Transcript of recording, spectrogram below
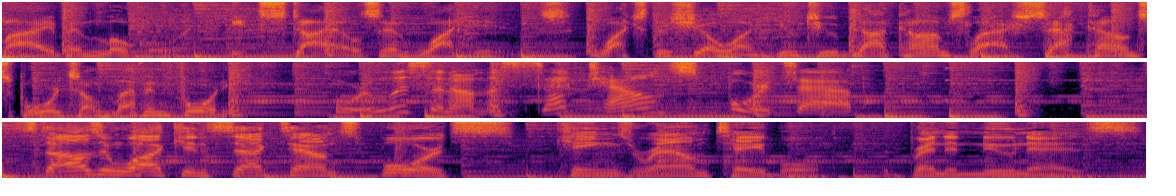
Live and local, it's Stiles and Watkins. Watch the show on youtube.com slash Sactown Sports 1140. Or listen on the Sactown Sports app. Stiles and Watkins, Sactown Sports, Kings Roundtable with Brenden Nunes.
